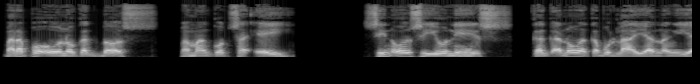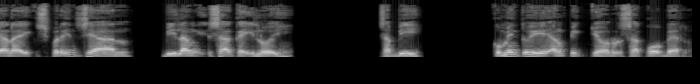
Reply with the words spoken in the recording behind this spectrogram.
Para po uno kag dos, pamangkot sa A. Sino si Eunice kag ano nga kabudlayan ang iya na eksperyensyahan bilang isa ka Iloy? Sa B. Komentuhi ang picture sa cover.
